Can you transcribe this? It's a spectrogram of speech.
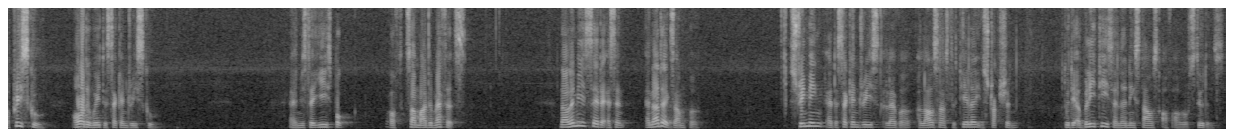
or preschool all the way to secondary school. And Mr. Yi spoke of some other methods. Now, let me say that as an, another example, streaming at the secondary level allows us to tailor instruction to the abilities and learning styles of our students.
